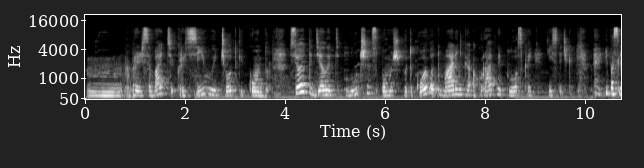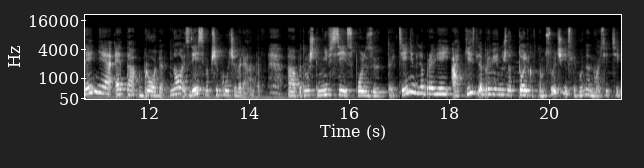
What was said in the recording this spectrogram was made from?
прорисовать красивый, четкий контур. Все это делать лучше с помощью вот такой вот маленькой, аккуратной, плоской кисточкой. И последнее это брови, но здесь вообще куча вариантов, а, потому что не все используют тени для бровей, а кисть для бровей нужна только в том случае, если вы наносите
